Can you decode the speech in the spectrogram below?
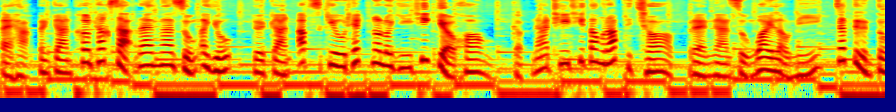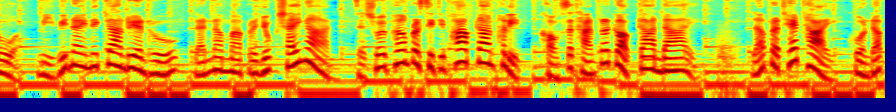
แต่หากเป็นการเพิ่มทักษะแรงงานสูงอายุ โดยการอัพสกิลเทคโนโลยีที่เกี่ยวข้อง กับหน้าที่ที่ต้องรับผิดชอบ แรงงานสูงวัยเหล่านี้ จะตื่นตัว มีวินัยในการเรียนรู้ และนำมาประยุกต์ใช้งาน จะช่วยเพิ่มประสิทธิภาพการผลิตของสถานประกอบการได้ แล้วประเทศไทยควรรับ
